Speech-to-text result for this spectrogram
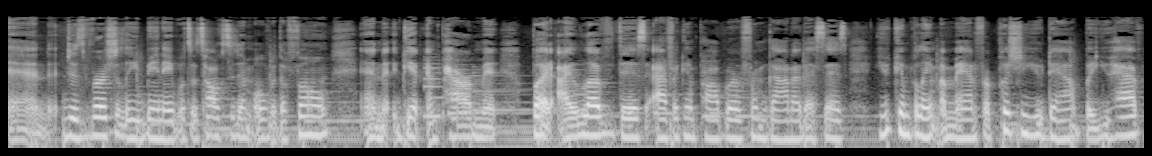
and just virtually being able to talk to them over the phone and get empowerment. But I love this African proverb from Ghana that says, You can blame a man for pushing you down, but you have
